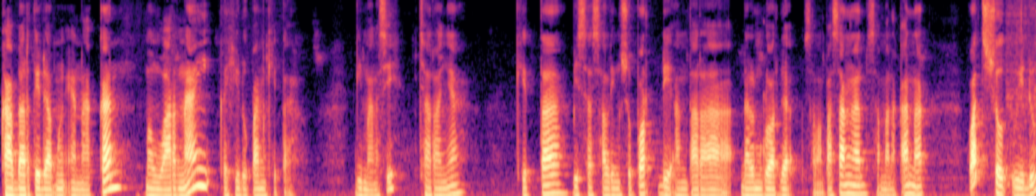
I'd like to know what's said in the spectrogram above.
Kabar tidak mengenakan mewarnai kehidupan kita. Gimana sih caranya kita bisa saling support di antara dalam keluarga sama pasangan, sama anak-anak? What should we do?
